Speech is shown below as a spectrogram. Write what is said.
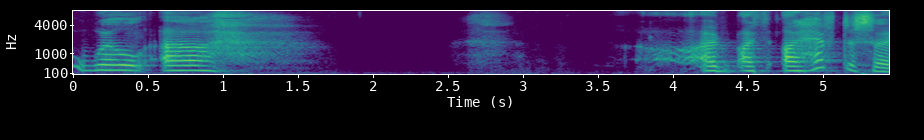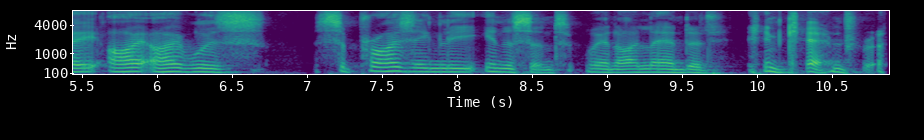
Well, uh, I, I, I, have to say I, I was surprisingly innocent when I landed in Canberra.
